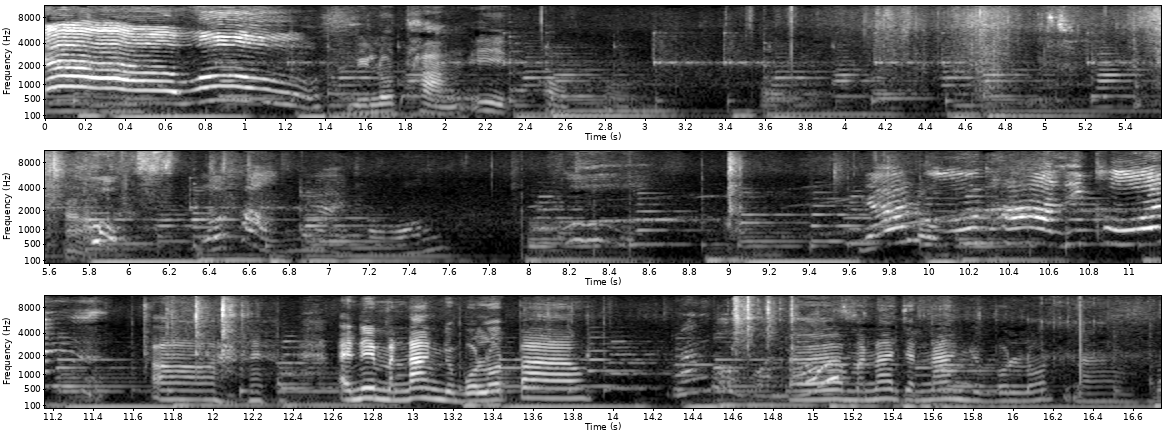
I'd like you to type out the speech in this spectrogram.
ดาวูมีรถถังอีกโอ้โหอะหกรถถังหงายท้องย่าดูท่านี่คนอ่าไอ้นี่มันนั่งอยู่บนรถเปล่า นั่งอยู่บนเอรอ ถมันน่าจะนั่งอยู่บนรถนะไหน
